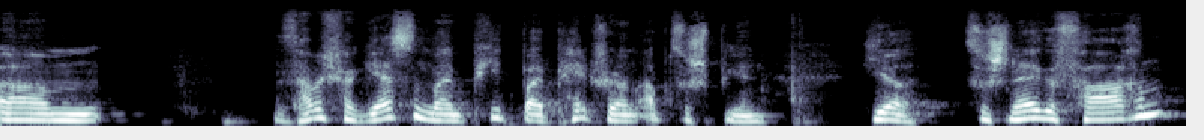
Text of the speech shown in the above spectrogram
Ähm, das habe ich vergessen, beim Pete bei Patreon abzuspielen. Hier, zu schnell gefahren.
